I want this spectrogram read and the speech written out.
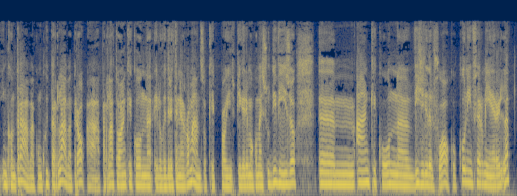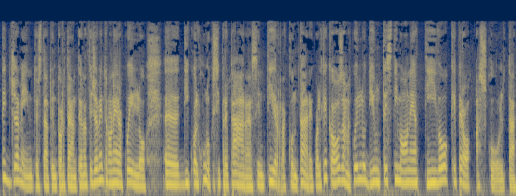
incontrava, con cui parlava, però ha parlato anche con, e lo vedrete nel romanzo, che poi spiegheremo com'è suddiviso, ehm, anche con vigili del fuoco, con infermiere, l'atteggiamento è stato importante, l'atteggiamento non era quello eh, di qualcuno che si prepara a sentir raccontare qualche cosa, ma quello di un testimone attivo che però ascolta.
